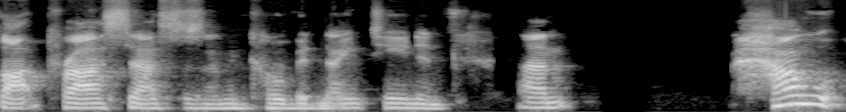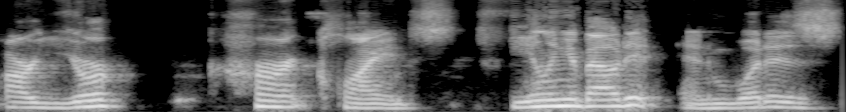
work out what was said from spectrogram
thought processes and COVID nineteen, and um, how are your current clients feeling about it, and what has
